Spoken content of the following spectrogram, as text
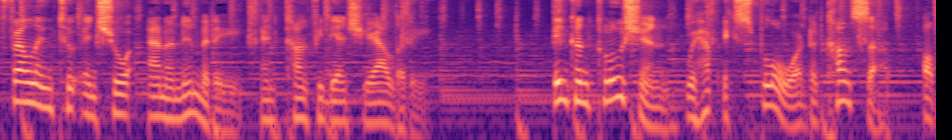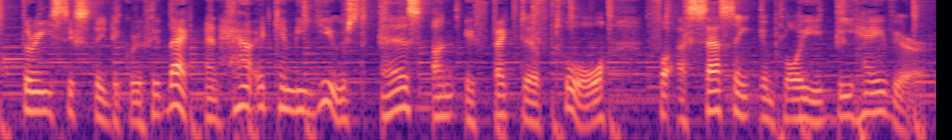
Failing to ensure anonymity and confidentiality. In conclusion, we have explored the concept of 360 degree feedback and how it can be used as an effective tool for assessing employee behavior.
